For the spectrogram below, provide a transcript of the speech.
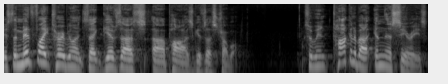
It's the mid flight turbulence that gives us uh, pause, gives us trouble. So, been talking about in this series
